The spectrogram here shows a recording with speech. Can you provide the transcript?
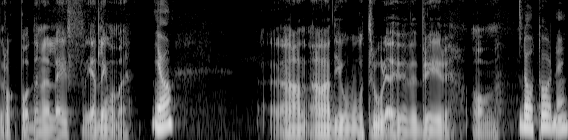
Rockpodden när Leif Edling var med. ja, Han, han hade ju otroliga huvudbryr om låtordning.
